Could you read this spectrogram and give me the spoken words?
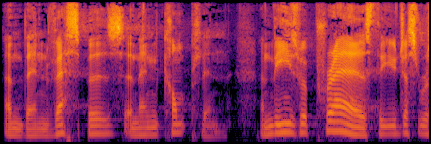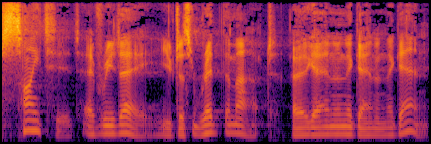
and then vespers, and then compline. And these were prayers that you just recited every day. You just read them out again and again and again.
